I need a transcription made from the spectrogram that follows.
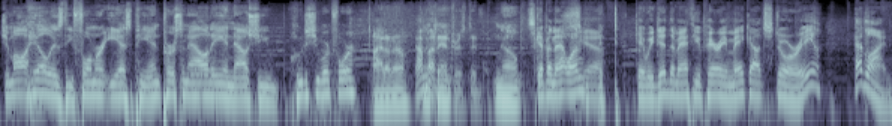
Jamal Hill is the former ESPN personality, and now she. Who does she work for? I don't know. I'm not interested. No. Skipping that one? Yeah. Okay, we did the Matthew Perry makeout story. Headline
